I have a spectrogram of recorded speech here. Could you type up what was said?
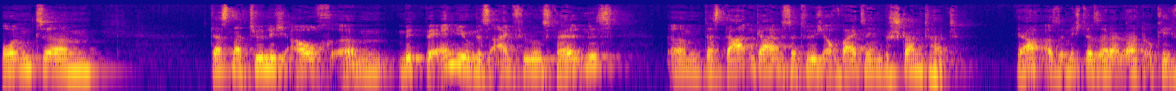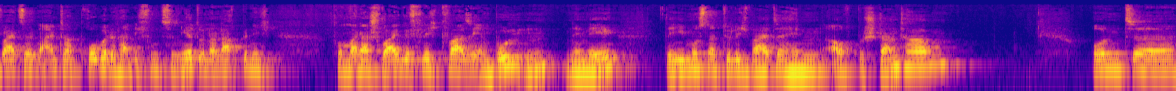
Und ähm, dass natürlich auch ähm, mit Beendigung des Einführungsverhältnisses ähm, das Datengeheimnis natürlich auch weiterhin Bestand hat. Ja, also nicht, dass er dann sagt, okay, ich war jetzt nur in einen Tag Probe, das hat nicht funktioniert und danach bin ich von meiner Schweigepflicht quasi entbunden. Nee, nee, die muss natürlich weiterhin auch Bestand haben. Und äh,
